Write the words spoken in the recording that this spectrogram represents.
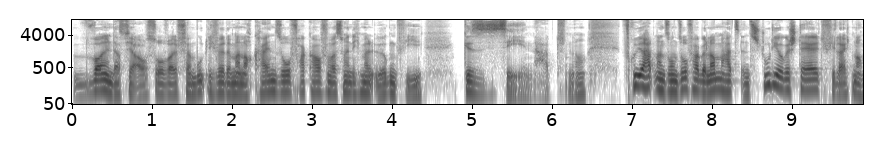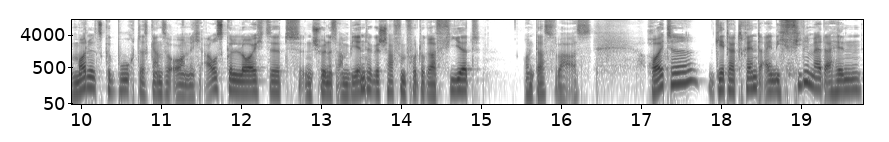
wollen das ja auch so, weil vermutlich würde man noch kein Sofa kaufen, was man nicht mal irgendwie gesehen hat. Ne? Früher hat man so ein Sofa genommen, hat es ins Studio gestellt, vielleicht noch Models gebucht, das Ganze ordentlich ausgeleuchtet, ein schönes Ambiente geschaffen, fotografiert und das war's. Heute geht der Trend eigentlich viel mehr dahin,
